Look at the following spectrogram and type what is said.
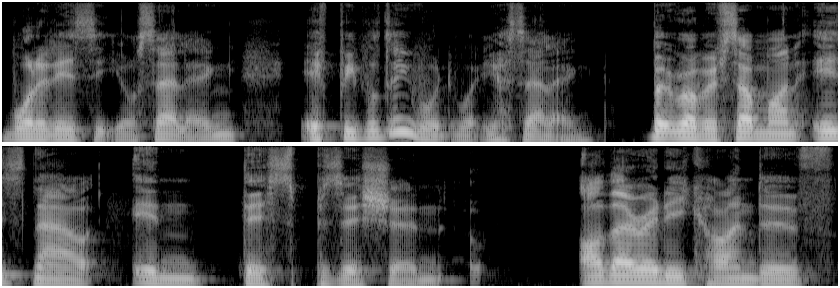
what it is that you're selling if people do want what you're selling but rob if someone is now in this position are there any kind of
